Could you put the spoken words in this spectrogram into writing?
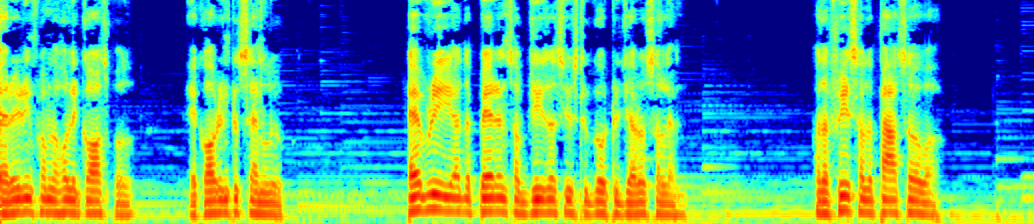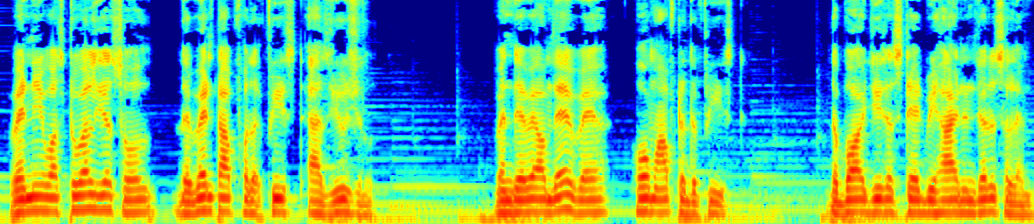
A reading from the Holy Gospel according to St. Luke. Every year, the parents of Jesus used to go to Jerusalem for the feast of the Passover. When he was twelve years old, they went up for the feast as usual. When they were on their way home after the feast, the boy Jesus stayed behind in Jerusalem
